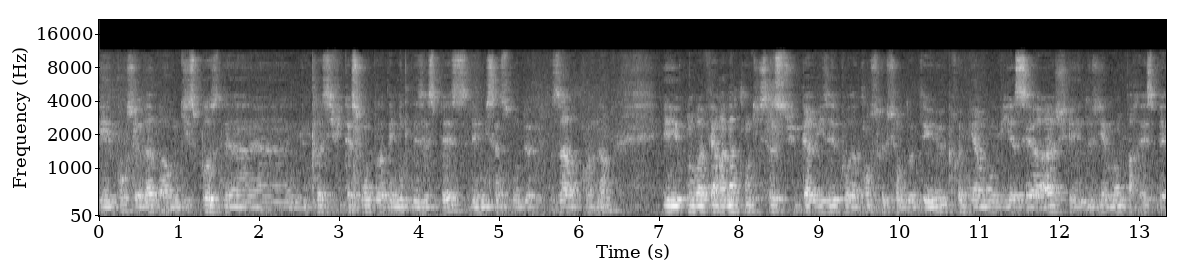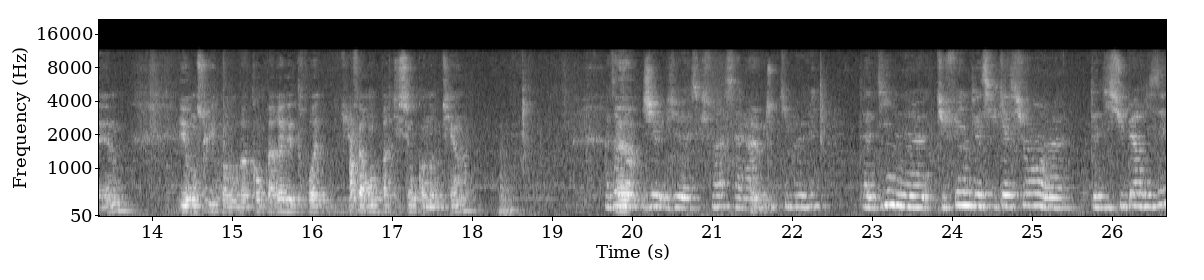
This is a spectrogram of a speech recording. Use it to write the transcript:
et pour cela, bah, on dispose d'une classification botanique des espèces, des 1502 arbres qu'on a. Et on va faire un apprentissage supervisé pour la construction d'OTU, premièrement via CAH et deuxièmement par SPM. Et ensuite, bah, on va comparer les trois différentes partitions qu'on obtient. Attends, euh, excuse-moi, ça va un euh, tout petit peu vite. As dit tu fais une classification euh, T'as dit supervisé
